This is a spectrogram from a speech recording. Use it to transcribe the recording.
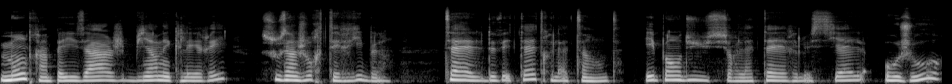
montre un paysage bien éclairé sous un jour terrible. Telle devait être la teinte épandue sur la terre et le ciel au jour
